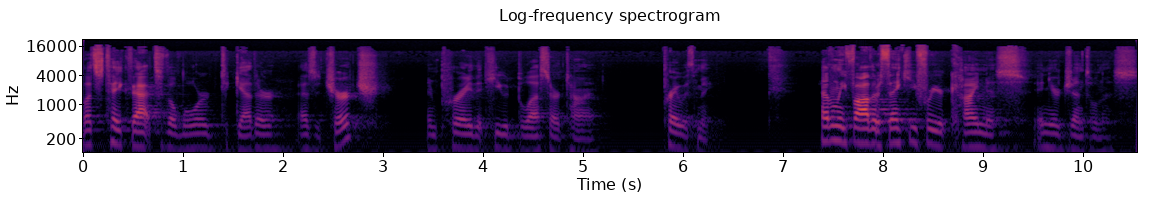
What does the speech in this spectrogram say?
let's take that to the Lord together as a church and pray that He would bless our time. Pray with me. Heavenly Father, thank you for your kindness and your gentleness.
